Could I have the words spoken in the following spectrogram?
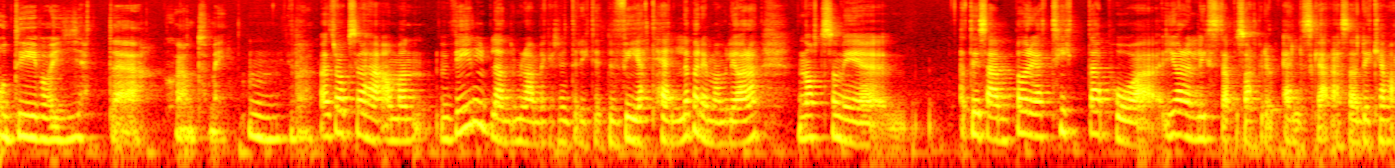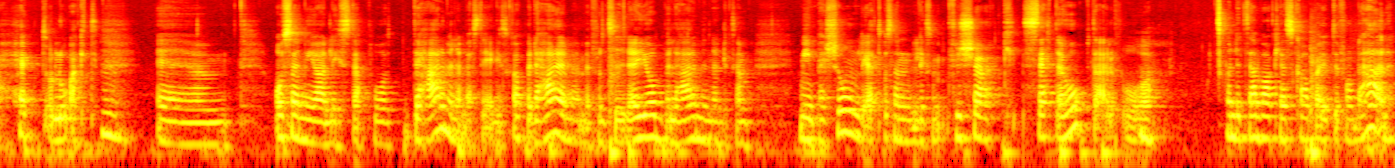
Och det var jätteskönt för mig Mm. Jag tror också det här om man vill bli entreprenör men kanske inte riktigt vet heller vad det är man vill göra. Något som är att det är så här, börja titta på, gör en lista på saker du älskar. Alltså det kan vara högt och lågt. Ehm, och sen gör en lista på, det här är mina bästa egenskaper, det här är med mig från tidigare jobb, eller det här är mina, liksom, min personlighet. Och sen liksom försök sätta ihop där och, och lite så här, vad kan jag skapa utifrån det här?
